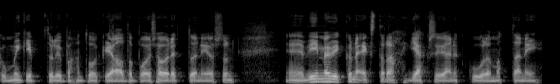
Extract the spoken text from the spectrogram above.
kumminkin tulipahan tuokin alta pois hoidettua, niin jos on viime viikkoina ekstra jakso jäänyt kuulematta, niin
